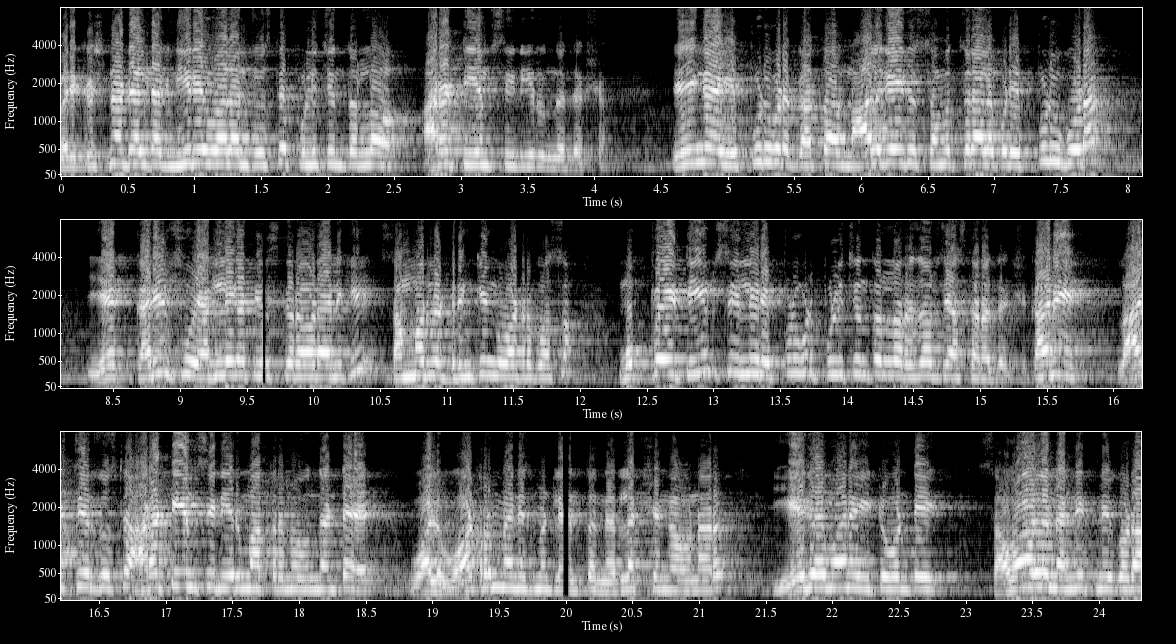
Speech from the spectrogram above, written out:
మరి కృష్ణా డెల్టాకి నీరు ఇవ్వాలని చూస్తే పులిచింతల్లో అర టీఎంసీ నీరు ఉంది అధ్యక్ష. ఇంకా ఎప్పుడు కూడా గత నాలుగైదు సంవత్సరాలు కూడా ఎప్పుడు కూడా ఏ ఖరీఫ్ ఎర్లీగా తీసుకురావడానికి సమ్మర్లో డ్రింకింగ్ వాటర్ కోసం ముప్పై టీఎంసీ నీరు ఎప్పుడు కూడా పులిచింతల్లో రిజర్వ్ చేస్తారు అధ్యక్ష. కానీ లాస్ట్ ఇయర్ చూస్తే అర టీఎంసీ నీరు మాత్రమే ఉందంటే వాళ్ళు వాటర్ మేనేజ్మెంట్లో ఎంత నిర్లక్ష్యంగా ఉన్నారు. ఏదేమైనా ఇటువంటి సవాళ్ళనన్నింటినీ కూడా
